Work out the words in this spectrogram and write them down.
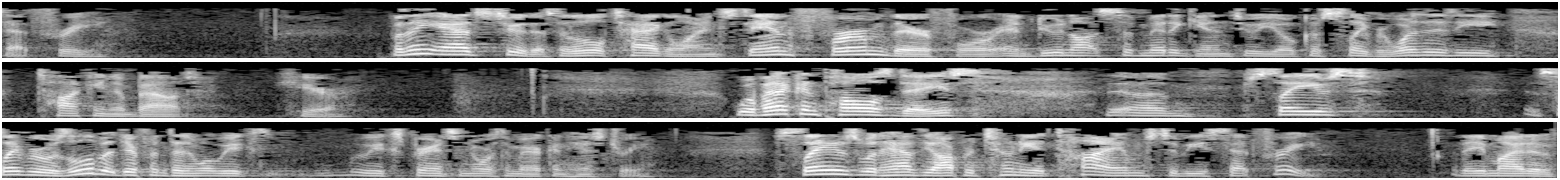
set free. But then he adds to this a little tagline Stand firm, therefore, and do not submit again to a yoke of slavery. What is he talking about here? Well, back in Paul's days, uh, slaves, slavery was a little bit different than what we, we experience in North American history. Slaves would have the opportunity at times to be set free. They might have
